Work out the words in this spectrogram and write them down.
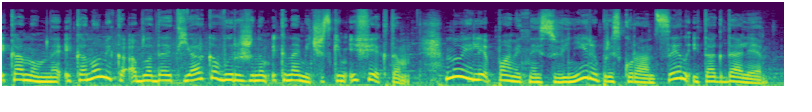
Экономная экономика обладает ярко выраженным экономическим эффектом. Ну или памятные сувениры, прескурант цен и так далее –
